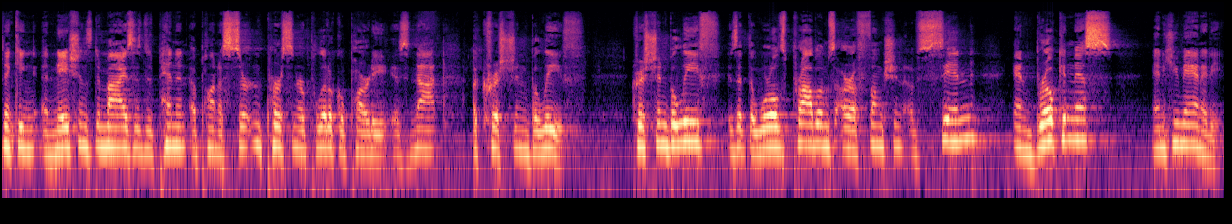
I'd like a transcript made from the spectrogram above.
Thinking a nation's demise is dependent upon a certain person or political party is not a Christian belief. Christian belief is that the world's problems are a function of sin and brokenness and humanity.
